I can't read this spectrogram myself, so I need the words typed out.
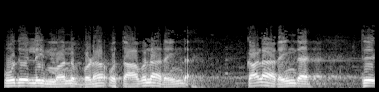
ਉਹਦੇ ਲਈ ਮਨ ਬੜਾ ਉਤਾਵਲਾ ਰਹਿੰਦਾ ਕਾਲਾ ਰਹਿੰਦਾ ਹੈ। ਤੇ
